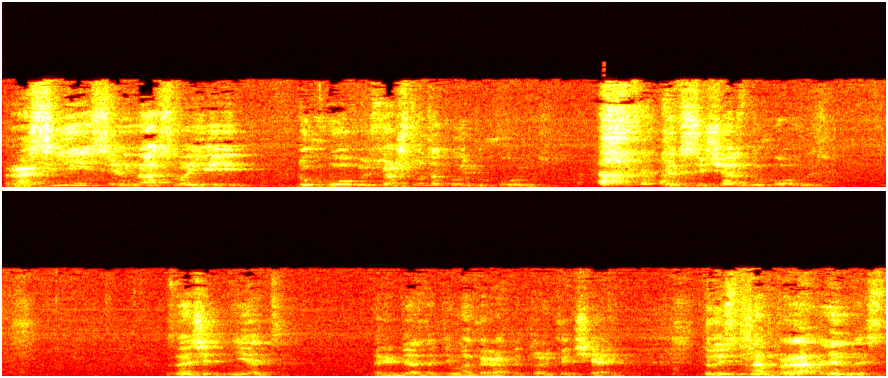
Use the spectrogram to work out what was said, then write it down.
Россия сильна своей духовностью. А что такое духовность? Это сейчас духовность? Значит, нет, ребята-демократы, только чай. То есть направленность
